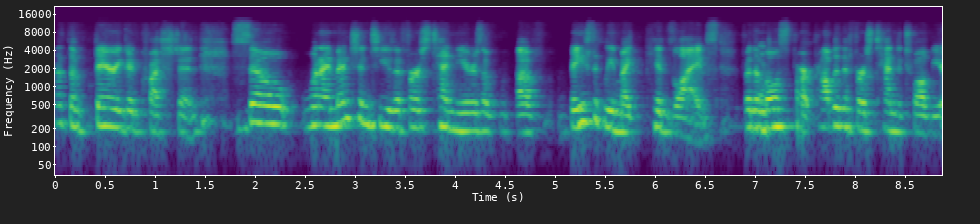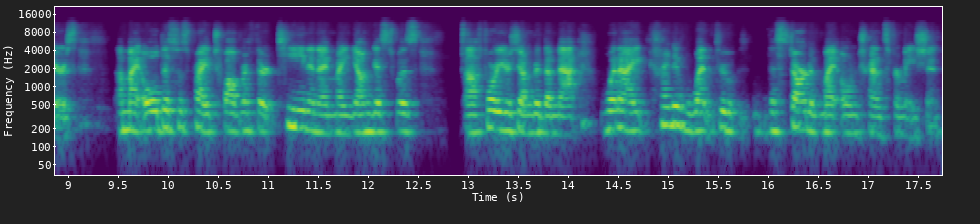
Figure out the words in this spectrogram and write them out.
That's a very good question. So when i mentioned to you the first 10 years of, of basically my kids lives for the yeah. most part probably the first 10 to 12 years my oldest was probably 12 or 13, and I, my youngest was uh, four years younger than that. When I kind of went through the start of my own transformation,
